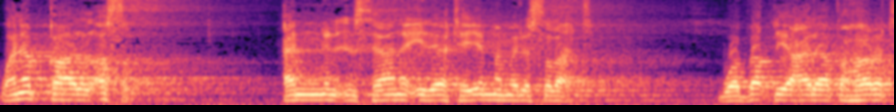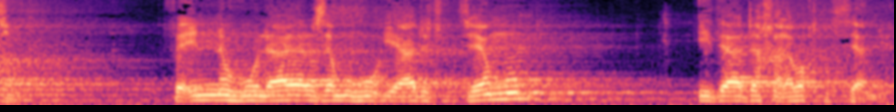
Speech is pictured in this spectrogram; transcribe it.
ونبقى على الأصل أن الإنسان إذا تيمم للصلاة وبقي على طهارته فإنه لا يلزمه إعادة التيمم إذا دخل وقت الثانية.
